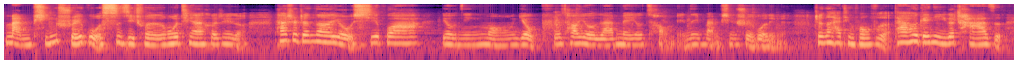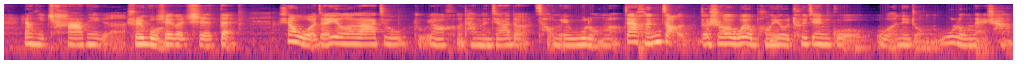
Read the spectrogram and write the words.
满瓶水果四季春，我挺爱喝这个。它是真的有西瓜、有柠檬、有葡萄、有蓝莓、有草莓，那满瓶水果里面真的还挺丰富的。他还会给你一个叉子，让你插那个水果水果吃。对，像我在叶罗拉就主要喝他们家的草莓乌龙了。在很早的时候，我有朋友推荐过我那种乌龙奶茶。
